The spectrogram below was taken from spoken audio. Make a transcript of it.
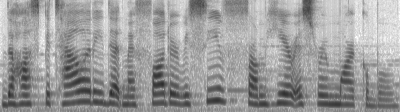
The hospitality that my father received from here is remarkable.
